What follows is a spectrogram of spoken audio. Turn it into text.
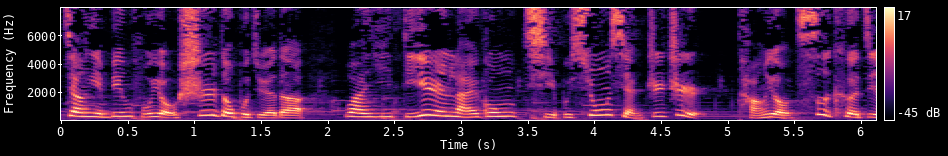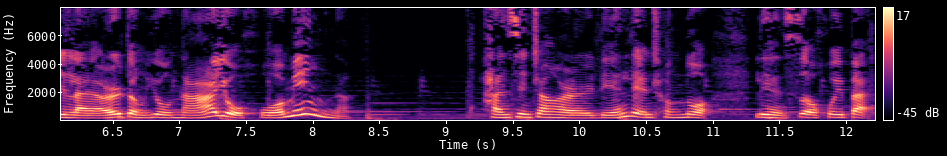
将印兵符有失都不觉得，万一敌人来攻，岂不凶险之至？倘有刺客进来，尔等又哪有活命呢？”韩信、张耳连连承诺，脸色灰败。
